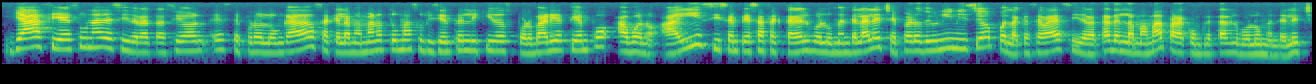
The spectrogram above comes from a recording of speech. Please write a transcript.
ya si es una deshidratación este, prolongada, o sea que la mamá no toma suficientes líquidos por varios tiempo, ah bueno, ahí sí se empieza a afectar el volumen de la leche, pero de un inicio, pues la que se va a deshidratar es la mamá para completar el volumen de leche.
